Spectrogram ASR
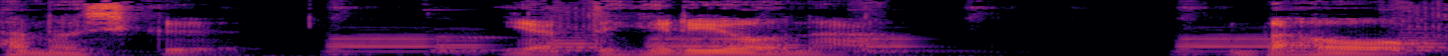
楽しくやっていけるような場を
